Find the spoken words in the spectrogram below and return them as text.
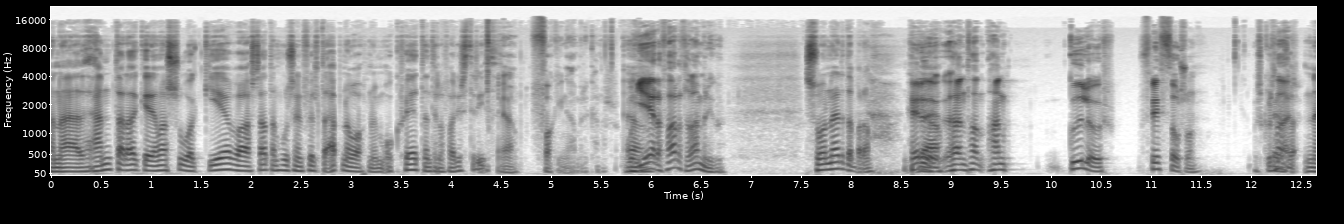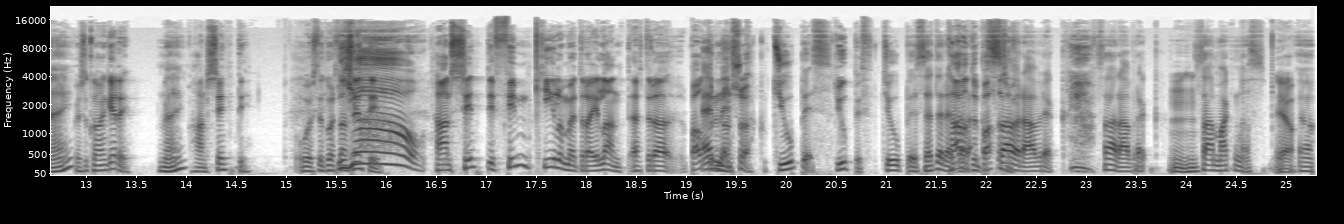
Þannig að hemdar aðgerðin var svo að gefa Saddam Hussein fylgta efnavopnum og hvetan til að fara í stríð. Já, fucking amerikanar og ég er að fara til Ameríku. Svona er þetta bara. Heyrðu, hann, hann, hann Guðlaugur Friðþórsson veistu hvað það er? Nei, Veistu hvað hann gerði? nei. Hann syndi og veistu hvort hann syndi? Já, Hann syndi 5 km í land eftir að báturinn hann sökk. Djúpið. Djúpið. Djúpið, þetta er, um þetta, Baltasar. það er afreg það er afreg, það er magnað. Já. já,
